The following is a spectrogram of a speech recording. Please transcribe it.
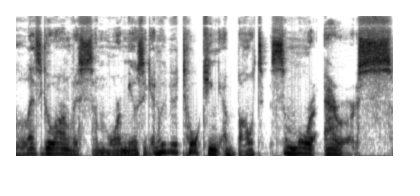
let's go on with some more music, and we'll be talking about some more errors.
